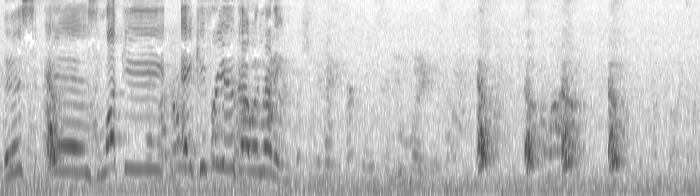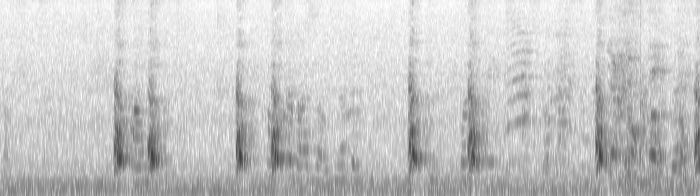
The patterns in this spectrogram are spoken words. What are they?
This is Lucky. Achy for you. Go and ready. Go, go, go.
